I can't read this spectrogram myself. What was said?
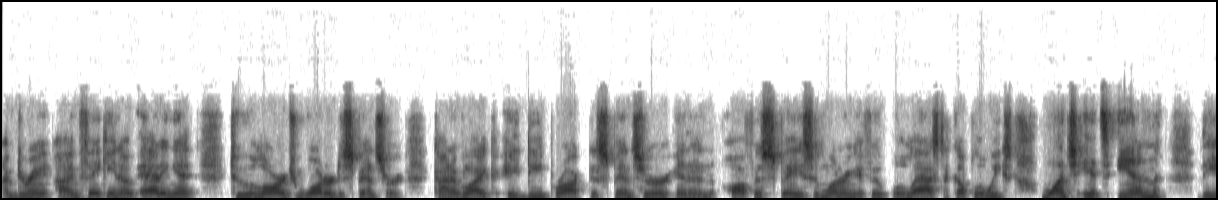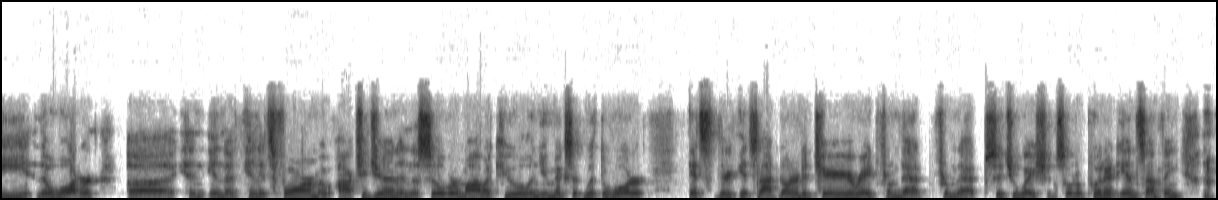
I'm doing I'm thinking of adding it to a large water dispenser, kind of like a deep rock dispenser in an office space and wondering if it will last a couple of weeks. Once it's in the the water, uh, in in the in its form of oxygen and the silver molecule, and you mix it with the water, it's there, it's not going to deteriorate from that from that situation. So to put it in something,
